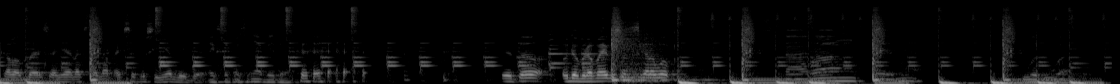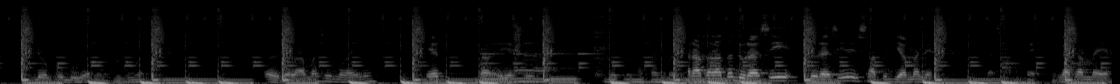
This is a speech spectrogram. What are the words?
kalau bahasanya anak stand up eksekusinya beda. eksekusinya beda Itu udah berapa episode sekarang, Bob? sekarang kayaknya dua dua 22. dua puluh dua Oh, udah lama sih mulainya. Ya, nah, iya sih. dua puluh November Rata-rata durasi durasi satu jaman ya? nggak sampai sih Nggak sampai ya?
